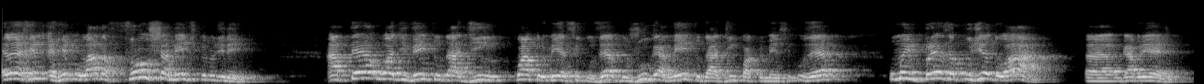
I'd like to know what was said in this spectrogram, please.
Ela é, é regulada frouxamente pelo direito. Até o advento da DIN 4650, do julgamento da DIN 4650, uma empresa podia doar, uh, Gabriele,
